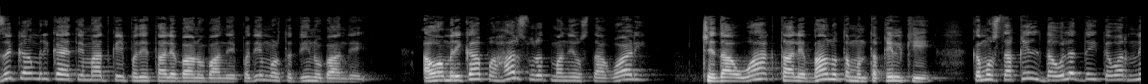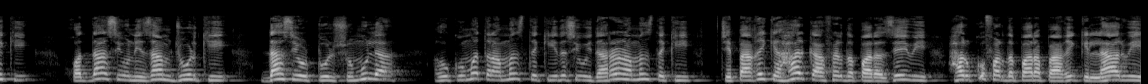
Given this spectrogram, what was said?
ځکه امریکا اعتماد کوي په دې طالبانو باندې په دې مرتدینو باندې. او امریکا په هر صورت باندې اوس دا غواړي چې دا واک طالبانو ته منتقل کړي که مستقل دولت دی ته ور نه کړي خو داسې یو نظام جوړ کړي داسې یو ټول شموله حکومت رامنځته کی د سیو اداره رامنځته کی چې پاغه کې هر کافر د پاره زی وي هر کفر د پاره پاغه کې لار وي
